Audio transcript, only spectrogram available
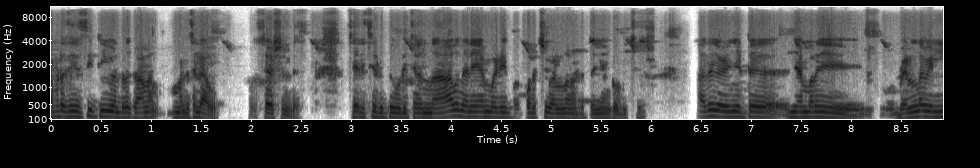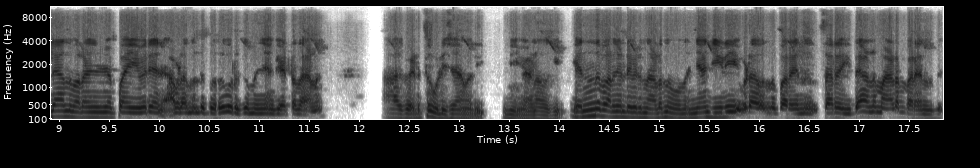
അവിടെ സി സി ടി വി ഉണ്ട് കാണാൻ മനസ്സിലാവും സ്റ്റേഷനിൽ ചരിച്ചെടുത്ത് കുടിച്ചാൽ നാവ് നനയാൻ വേണ്ടി കുറച്ച് വെള്ളം എടുത്ത് ഞാൻ കുടിച്ചു. അത് കഴിഞ്ഞിട്ട് ഞാൻ പറഞ്ഞ് വെള്ളമില്ല എന്ന് പറഞ്ഞു കഴിഞ്ഞപ്പോൾ ഇവർ അവിടെ നിന്നിട്ട് പെറു പെറുക്കുന്നത് ഞാൻ കേട്ടതാണ്. ആ എടുത്ത് കുടിച്ചാൽ മതി ഇനി വേണമെങ്കിൽ എന്ന് പറഞ്ഞുകൊണ്ട് ഇവർ നടന്നു പോകുന്നു ഞാൻ ജി ഡി ഇവിടെ വന്ന് പറയുന്നത് സാറേ ഇതാണ് മാഡം പറയുന്നത്.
